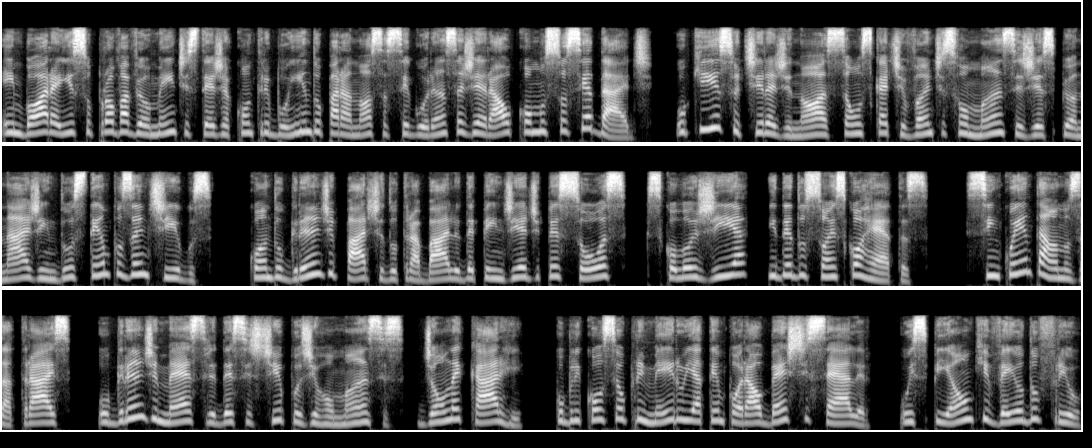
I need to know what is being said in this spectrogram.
Embora isso provavelmente esteja contribuindo para nossa segurança geral como sociedade. O que isso tira de nós são os cativantes romances de espionagem dos tempos antigos, quando grande parte do trabalho dependia de pessoas, psicologia e deduções corretas. 50 anos atrás, o grande mestre desses tipos de romances, John Le Carre, publicou seu primeiro e atemporal best-seller, O Espião que Veio do Frio.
